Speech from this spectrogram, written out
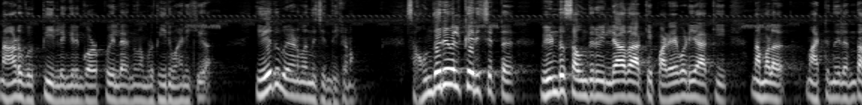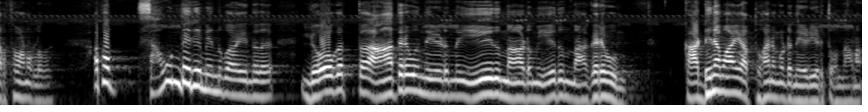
നാട് വൃത്തിയില്ലെങ്കിലും കുഴപ്പമില്ല എന്ന് നമ്മൾ തീരുമാനിക്കുക. ഏത് വേണമെന്ന് ചിന്തിക്കണം. സൗന്ദര്യവൽക്കരിച്ചിട്ട് വീണ്ടും സൗന്ദര്യം ഇല്ലാതാക്കി പഴയപടിയാക്കി നമ്മൾ മാറ്റുന്നതിൽ എന്തർത്ഥമാണുള്ളത്? അപ്പോൾ സൗന്ദര്യം എന്ന് പറയുന്നത് ലോകത്ത് ആദരവ് നേടുന്ന ഏത് നാടും ഏത് നഗരവും കഠിനമായ അധ്വാനം കൊണ്ട് നേടിയെടുത്ത ഒന്നാണ്.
